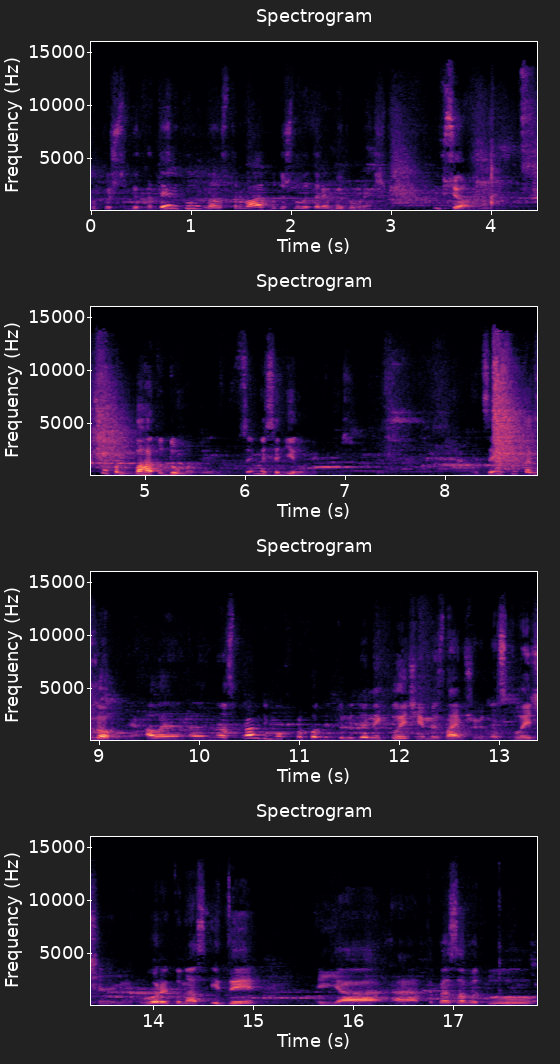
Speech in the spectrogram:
купиш собі хатинку на островах, будеш ловити рибу і помреш. І все. Що там багато думати? Цим і. І це світ так зроблений. Але е, насправді Бог приходить до людини і кличе, і ми знаємо, що він нас кличе. Він говорить до нас, іди, і я е, тебе заведу,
